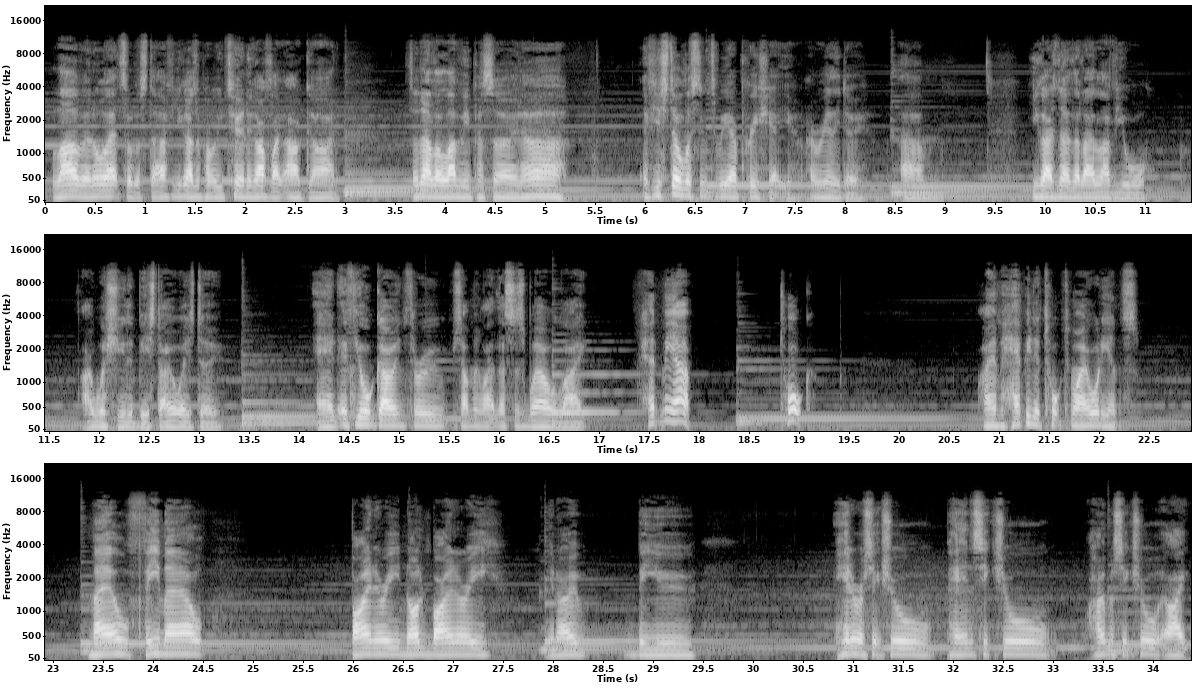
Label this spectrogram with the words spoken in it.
love and all that sort of stuff. You guys are probably turning off like, oh God, it's another love episode. Oh. If you're still listening to me, I appreciate you. I really do. Um, you guys know that I love you all. I wish you the best. I always do. And if you're going through something like this as well, like, hit me up. Talk. I am happy to talk to my audience. Male, female, binary, non binary, you know, be you heterosexual, pansexual, homosexual, like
